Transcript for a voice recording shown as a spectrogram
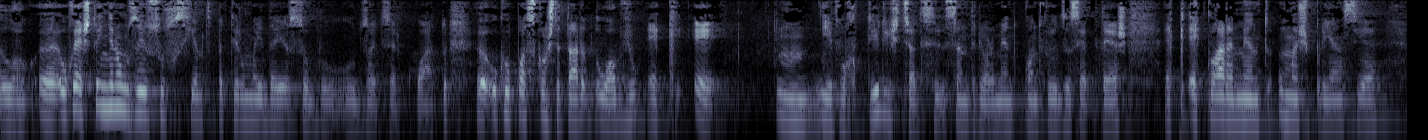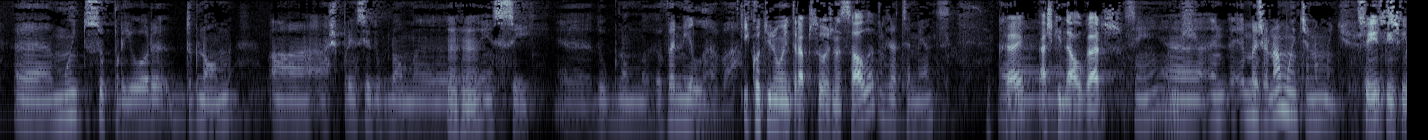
logo. Eh, o resto ainda não usei o suficiente para ter uma ideia sobre o 1804. Eh, o que eu posso constatar, o óbvio, é que é hum, e vou repetir, isto já disse anteriormente quando foi o 1710, é é claramente uma experiência eh, muito superior de GNOME à, à experiência do GNOME eh, em si, eh, do GNOME Vanilla. Vá. E continuam a entrar pessoas na sala. Exatamente. Ok. Acho que ainda há lugares. Sim, eh, mas já não muitos, já não muitos. Sim, sim, sim.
